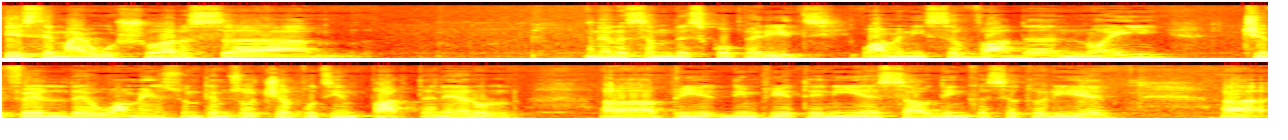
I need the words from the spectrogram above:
este mai ușor să ne lăsăm descoperiți, oamenii să vadă noi ce fel de oameni suntem sau cel puțin partenerul uh, din prietenie sau din căsătorie uh,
